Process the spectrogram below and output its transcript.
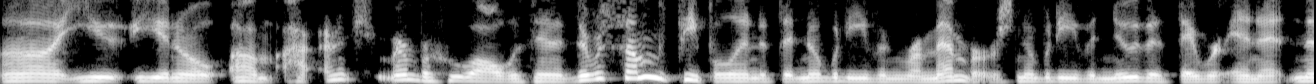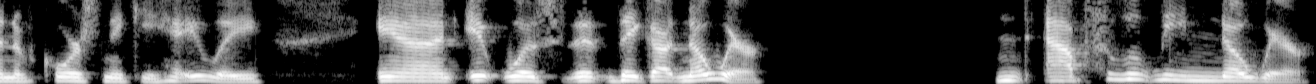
uh, you you know, um, I, I can't remember who all was in it. There were some people in it that nobody even remembers. Nobody even knew that they were in it. And then, of course, Nikki Haley, and it was that they got nowhere, absolutely nowhere.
